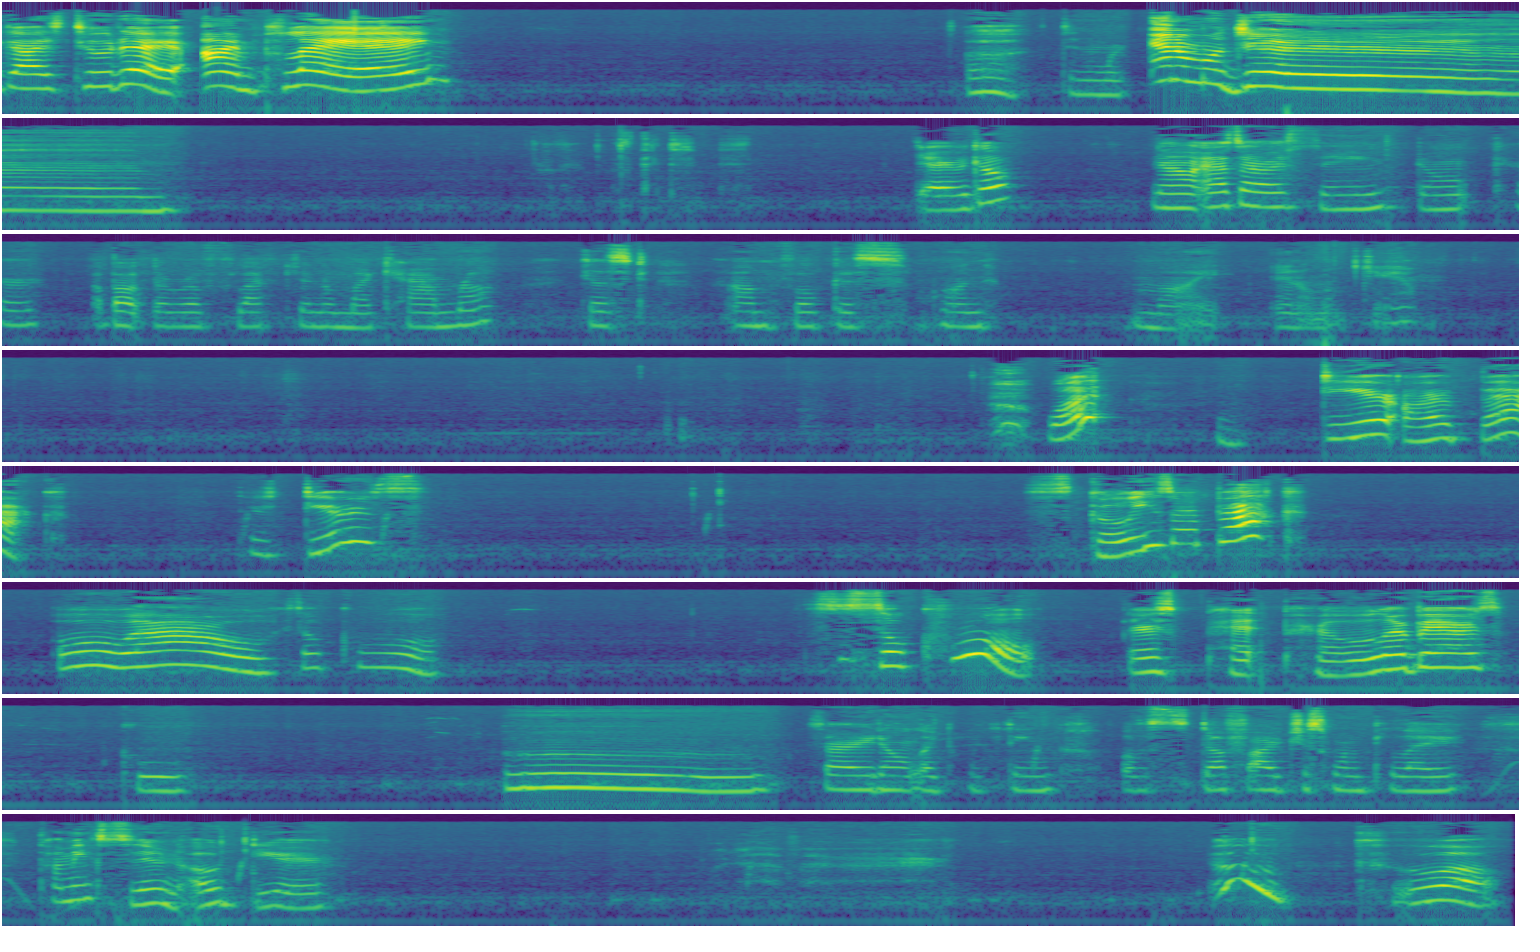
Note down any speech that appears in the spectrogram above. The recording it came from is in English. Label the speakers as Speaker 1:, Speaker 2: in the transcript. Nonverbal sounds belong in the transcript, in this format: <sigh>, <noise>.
Speaker 1: Hey guys, today I'm playing. Ugh, didn't work. Animal Jam. There we go. Now, as I was saying, don't care about the reflection of my camera. Just um, focus on my Animal Jam. <gasps> what? Deer are back. There's deers. Scullies are back. Oh, wow. So cool. This is so cool. There's pet polar bears. Cool. Ooh. Sorry, I don't like reading all the stuff. I just want to play. Coming soon. Oh, dear. Ooh, cool.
